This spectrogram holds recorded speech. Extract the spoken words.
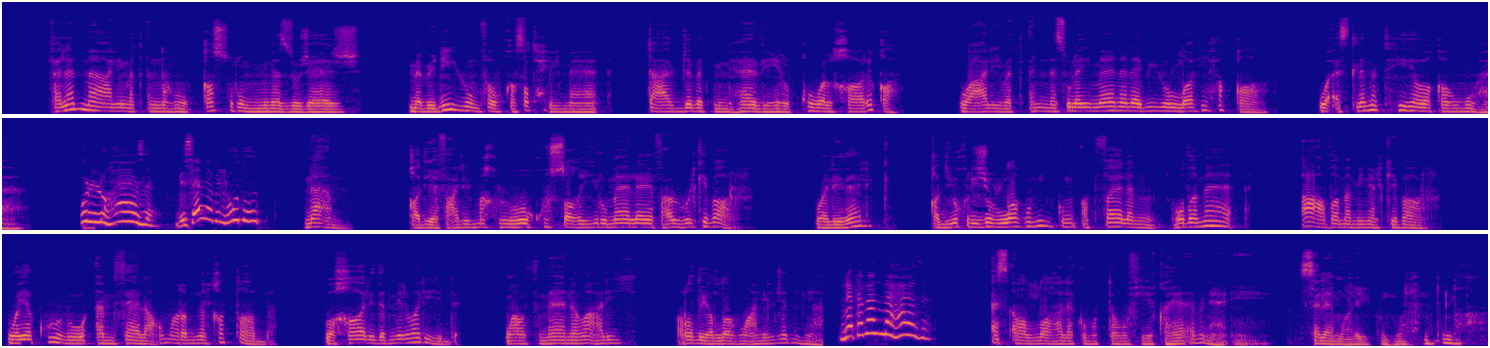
فلما علمت أنه قصر من الزجاج مبني فوق سطح الماء تعجبت من هذه القوى الخارقة. وعلمت أن سليمان نبي الله حقا وأسلمت هي وقومها. كل هذا بسبب الهدهد؟ نعم قد يفعل المخلوق الصغير ما لا يفعله الكبار. ولذلك قد يخرج الله منكم أطفالا عظماء أعظم من الكبار ويكونوا أمثال عمر بن الخطاب وخالد بن الوليد وعثمان وعلي رضي الله عن الجميع. نتمنى هذا. أسأل الله لكم التوفيق يا أبنائي. السلام عليكم ورحمة الله.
